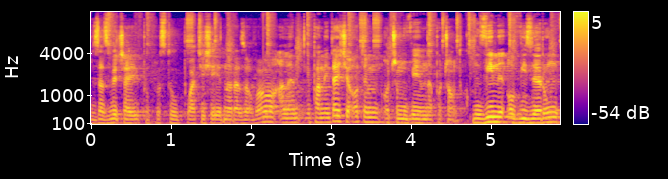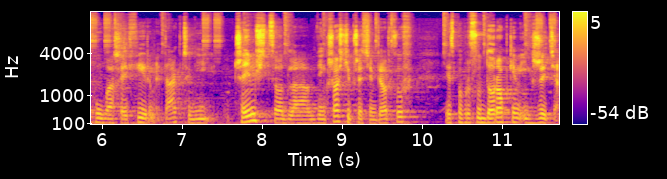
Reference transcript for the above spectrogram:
zazwyczaj po prostu płaci się jednorazowo, ale pamiętajcie o tym, o czym mówiłem na początku. Mówimy o wizerunku waszej firmy, tak? Czyli czymś, co dla większości przedsiębiorców jest po prostu dorobkiem ich życia.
